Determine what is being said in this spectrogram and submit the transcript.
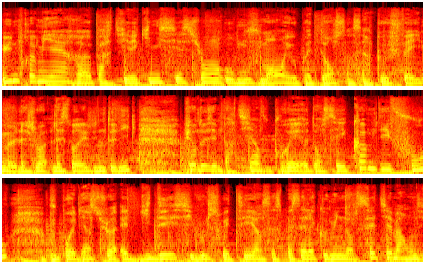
Une première partie avec initiation au mouvement et au pas de danse. hein, c'est un peu fame la, la soirée gym tonique. Puis en deuxième partie, vous pourrez danser comme des fous. Vous pourrez bien sûr être guidé si vous le souhaitez. Ça se passe à la commune dans le 7e arrondissement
